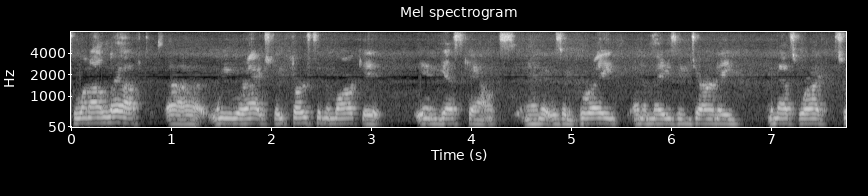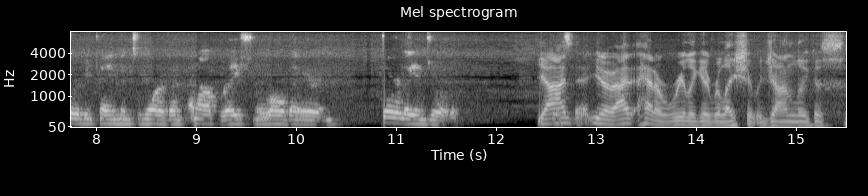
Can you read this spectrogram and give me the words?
to when I left, uh, we were actually first in the market in guest counts. And it was a great and amazing journey. And that's where I sort of became into more of an, an operational role there and thoroughly enjoyed it. Yeah, I, you know, I had a really good relationship with John Lucas.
